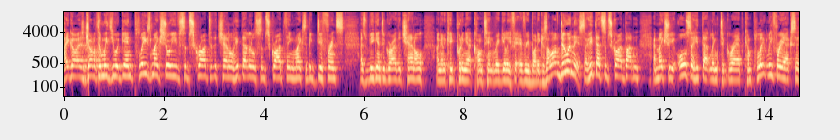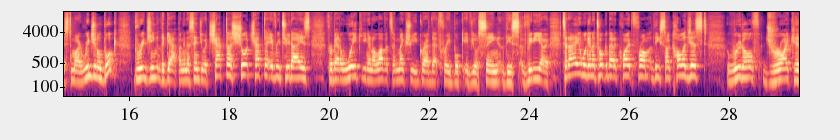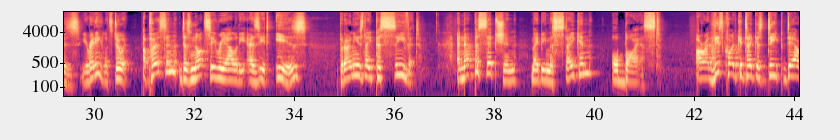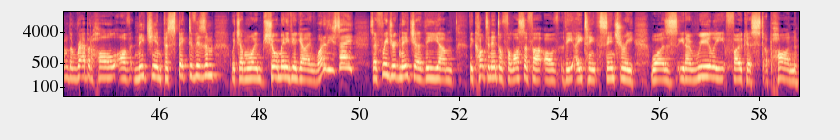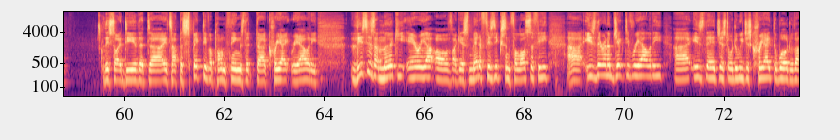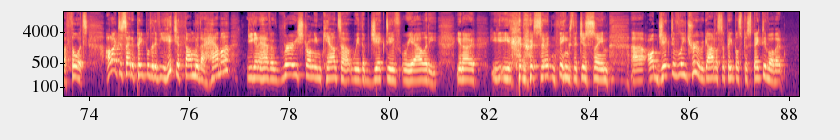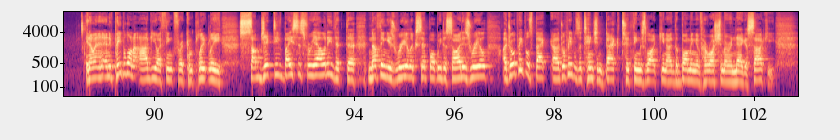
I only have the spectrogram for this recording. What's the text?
Hey guys, Jonathan with you again. Please make sure you've subscribed to the channel. Hit that little subscribe thing, it makes a big difference as we begin to grow the channel. I'm going to keep putting out content regularly for everybody because I love doing this. So hit that subscribe button and make sure you also hit that link to grab completely free access to my original book, Bridging the Gap. I'm going to send you a chapter, short chapter every two days for about a week. You're going to love it. So make sure you grab that free book if you're seeing this video. Today, we're going to talk about a quote from the psychologist Rudolf Dreikurs. Ready? Let's do it. A person does not see reality as it is, but only as they perceive it. And that perception may be mistaken or biased. All right, this quote could take us deep down the rabbit hole of Nietzschean perspectivism, which I'm sure many of you are going, what did he say? So Friedrich Nietzsche, the um, the continental philosopher of the 18th century, was you know really focused upon this idea that uh, it's our perspective upon things that uh, create reality. This is a murky area of, I guess, metaphysics and philosophy. Uh, is there an objective reality? Uh, is there just, or do we just create the world with our thoughts? I like to say to people that if you hit your thumb with a hammer, you're going to have a very strong encounter with objective reality. You know, you, you, there are certain things that just seem uh, objectively true, regardless of people's perspective of it. You know, and, and, if people want to argue, I think, for a completely subjective basis for reality, that nothing is real except what we decide is real, I draw people's back, uh, draw people's attention back to things like, you know, the bombing of Hiroshima and Nagasaki.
